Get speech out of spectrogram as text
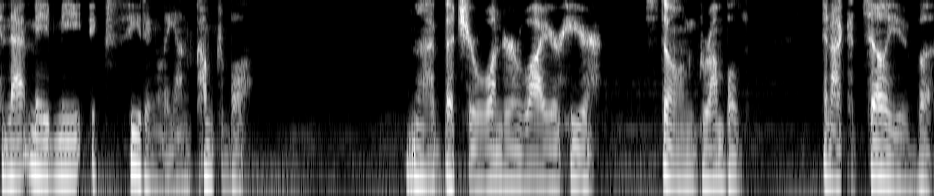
and that made me exceedingly uncomfortable. I bet you're wondering why you're here, Stone grumbled. And I could tell you, but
